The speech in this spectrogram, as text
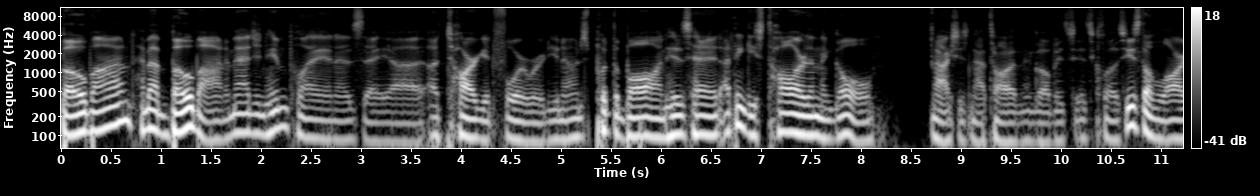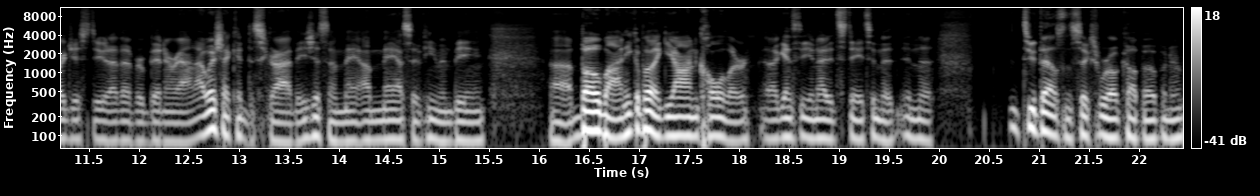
Boban. How about Boban? Imagine him playing as a uh, a target forward. You know, just put the ball on his head. I think he's taller than the goal. Actually, he's not taller than but it's, it's close. He's the largest dude I've ever been around. I wish I could describe. He's just a, ma- a massive human being. Uh, Boban, he could play like Jan Koller uh, against the United States in the in the 2006 World Cup opener.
